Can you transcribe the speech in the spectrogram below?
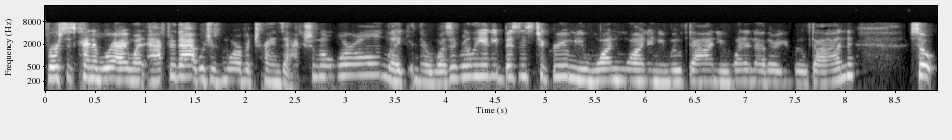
versus kind of where I went after that, which is more of a transactional world. Like there wasn't really any business to groom. You won one and you moved on. You won another, you moved on. So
